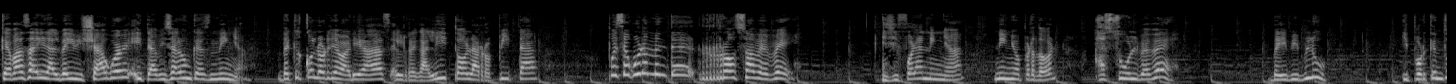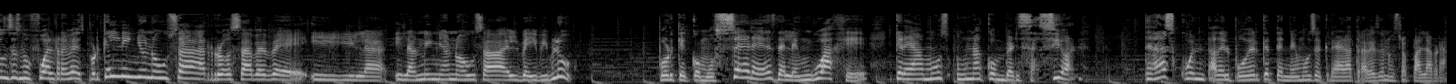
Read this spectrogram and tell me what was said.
que vas a ir al baby shower y te avisaron que es niña. ¿De qué color llevarías el regalito, la ropita? Pues seguramente rosa bebé. Y si fuera niña, niño, perdón, azul bebé. Baby blue. ¿Y por qué entonces no fue al revés? ¿Por qué el niño no usa rosa bebé y la, y la niña no usa el baby blue? Porque como seres de lenguaje creamos una conversación. ¿Te das cuenta del poder que tenemos de crear a través de nuestra palabra?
